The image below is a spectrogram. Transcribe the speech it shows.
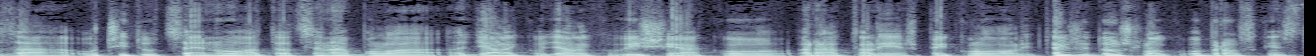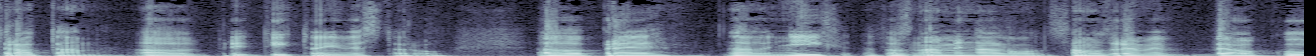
za určitú cenu a tá cena bola ďaleko, ďaleko vyššia, ako rátali a špekulovali. Takže došlo k obrovským stratám pri týchto investorov. Pre nich to znamenalo samozrejme veľkú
